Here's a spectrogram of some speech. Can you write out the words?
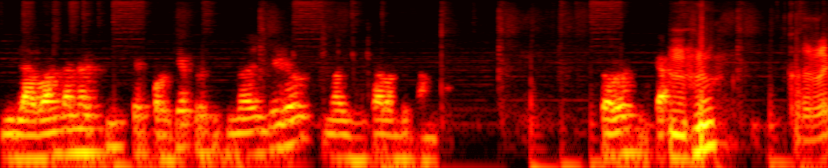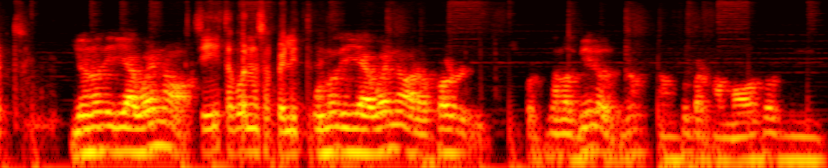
y la banda no existe. ¿Por qué? Porque si no hay virus, no hay esta banda tampoco. Todo se cambia. Ujú, Correcto. Y uno diría, bueno, Sí, está buena esa pelita. uno diría, bueno, a lo mejor pues, son los Beatles, ¿no? Son súper famosos, un-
